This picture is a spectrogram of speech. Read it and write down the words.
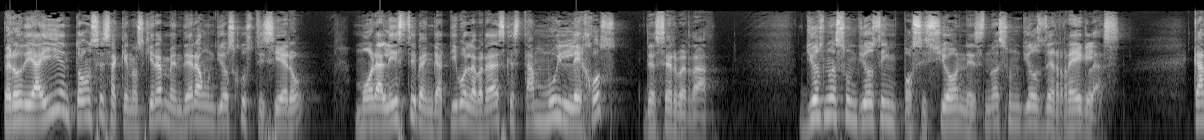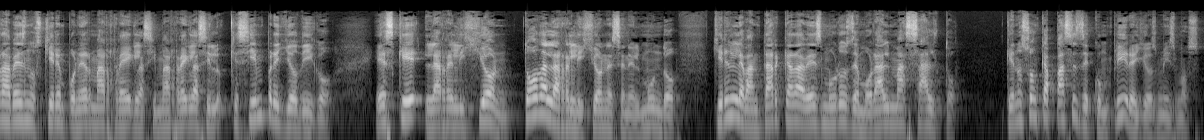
Pero de ahí entonces a que nos quieran vender a un Dios justiciero, moralista y vengativo, la verdad es que está muy lejos de ser verdad. Dios no es un Dios de imposiciones, no es un Dios de reglas. Cada vez nos quieren poner más reglas y más reglas y lo que siempre yo digo es que la religión, todas las religiones en el mundo, quieren levantar cada vez muros de moral más alto, que no son capaces de cumplir ellos mismos.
